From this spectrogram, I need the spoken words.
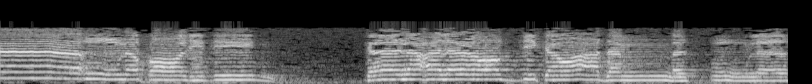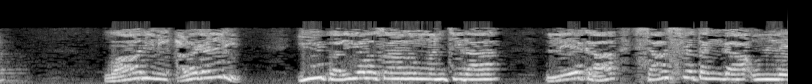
يشاءون خالدين كان على ربك وعدا مسئولا వారిని అడగండి ఈ పర్యవసానం మంచిదా లేక శాశ్వతంగా ఉండే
